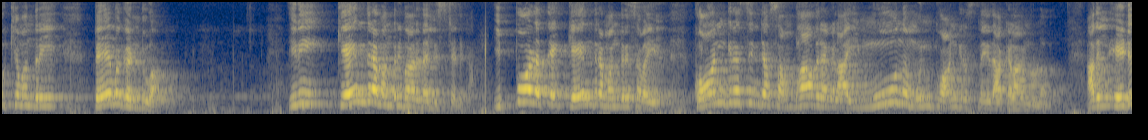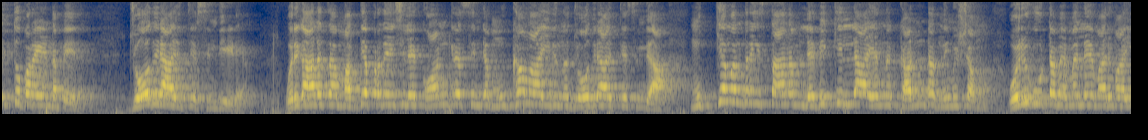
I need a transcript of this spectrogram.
മുഖ്യമന്ത്രി പേമ ഖണ്ഡുവാണ് ഇനി കേന്ദ്രമന്ത്രിമാരുടെ ലിസ്റ്റ് എടുക്കാം. ഇപ്പോഴത്തെ കേന്ദ്ര മന്ത്രിസഭയിൽ കോൺഗ്രസിന്റെ സംഭാവനകളായി മൂന്ന് മുൻ കോൺഗ്രസ് നേതാക്കളാണുള്ളത്. അതിൽ എടുത്തു പറയേണ്ട പേര് ജ്യോതിരാദിത്യ സിന്ധ്യയുടെയാണ്. ഒരു കാലത്ത് മധ്യപ്രദേശിലെ കോൺഗ്രസിന്റെ മുഖമായിരുന്ന ജ്യോതിരാദിത്യ സിന്ധ്യ മുഖ്യമന്ത്രി സ്ഥാനം ലഭിക്കില്ല എന്ന് കണ്ട നിമിഷം ഒരു കൂട്ടം എം എൽ എമാരുമായി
